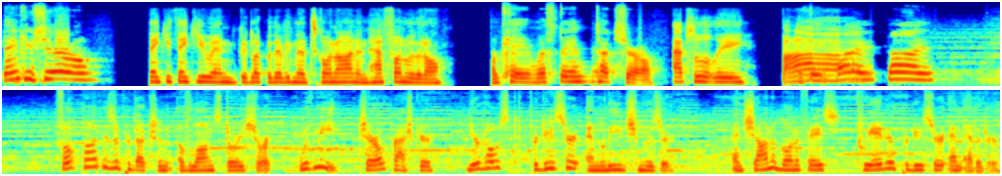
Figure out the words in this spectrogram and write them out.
Thank you, Cheryl. Thank you, thank you, and good luck with everything that's going on and have fun with it all. Okay, let's stay in touch, Cheryl. Absolutely. Bye. Okay, bye. Bye. FolkPod is a production of Long Story Short with me, Cheryl Prashker, your host, producer, and lead schmoozer, and Shauna Boniface, creator, producer, and editor.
